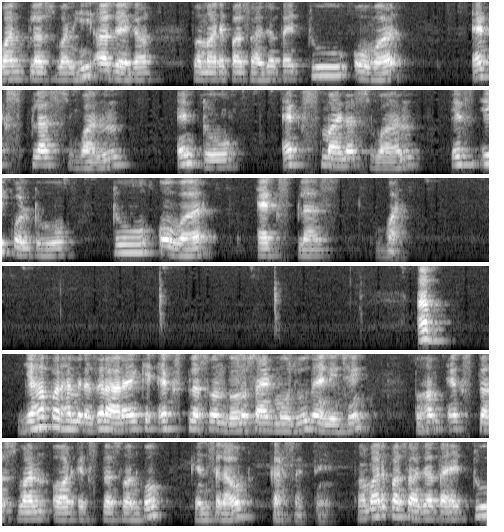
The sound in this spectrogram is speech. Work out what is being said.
वन प्लस वन ही आ जाएगा। तो हमारे पास आ जाता है two over x plus one into x minus one is equal to two over x plus one अब यहाँ पर हमें नज़र आ रहा है कि x प्लस वन दोनों साइड मौजूद है नीचे तो हम x प्लस वन और x प्लस वन को कैंसिल आउट कर सकते हैं। तो हमारे पास आ जाता है two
